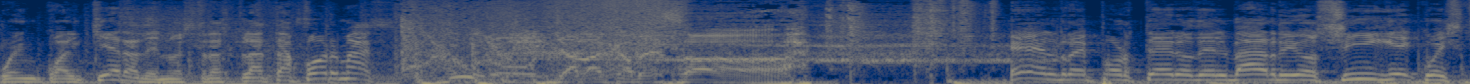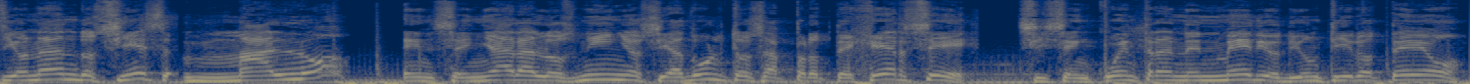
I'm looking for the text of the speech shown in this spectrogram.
o en cualquiera de nuestras plataformas. Duro y a la cabeza. El reportero del barrio sigue cuestionando si es malo enseñar a los niños y adultos a protegerse si se encuentran en medio de un tiroteo.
